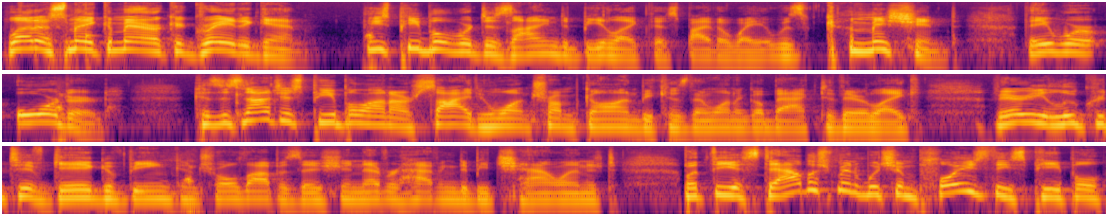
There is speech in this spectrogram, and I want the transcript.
Let us make America great again. These people were designed to be like this, by the way. It was commissioned, they were ordered. Because it's not just people on our side who want Trump gone because they want to go back to their like very lucrative gig of being controlled opposition, never having to be challenged. But the establishment which employs these people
